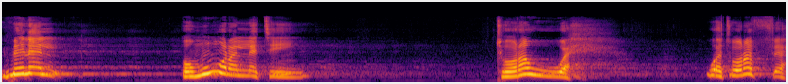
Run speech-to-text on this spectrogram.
من الأمور التي تروح وترفه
